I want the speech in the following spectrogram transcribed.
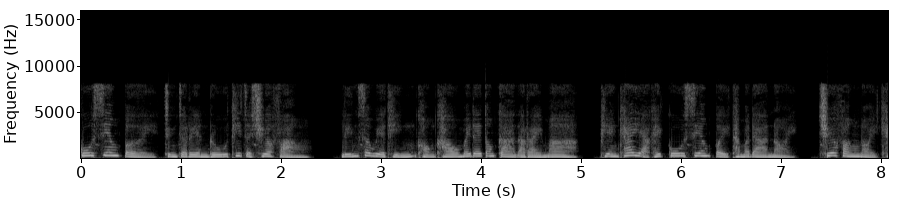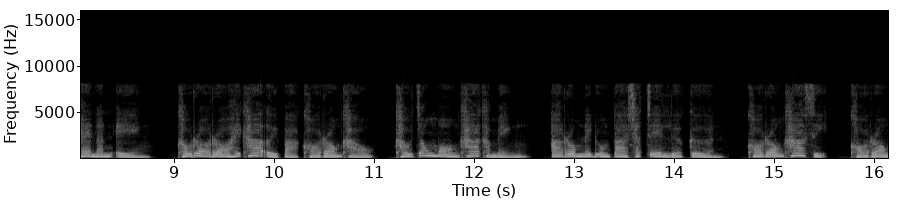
กู้เซี่ยงเป่ยจึงจะเรียนรู้ที่จะเชื่อฟัง ลิ้นเสวียถิงของเขาไม่ได้ต้องการอะไรมาก เพียงแค่อยากให้กู้เซี่ยงเป่ยธรรมดาหน่อย เชื่อฟังหน่อยแค่นั้นเอง เขารอรอให้ข้าเอ่ยปากขอร้องเขา เขาจ้องมองข้าเขม็ง อารมณ์ในดวงตาชัดเจนเหลือเกิน ขอร้องข้าสิ ขอร้อง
